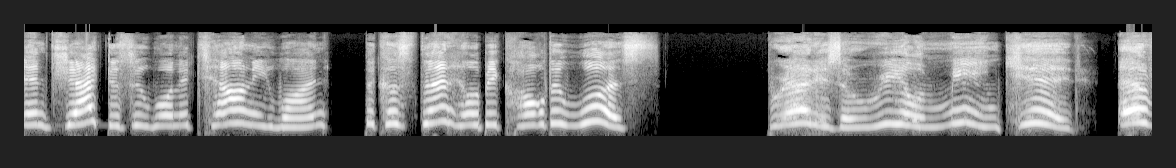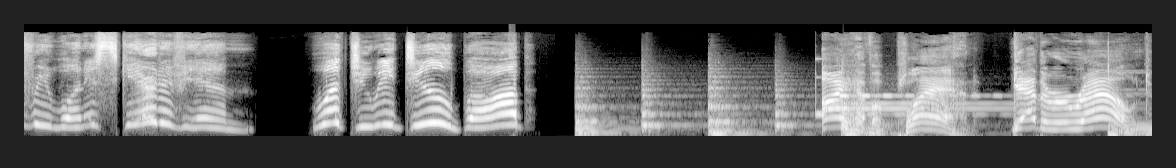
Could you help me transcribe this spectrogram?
And Jack doesn't want to tell anyone because then he'll be called a wuss. Brad is a real mean kid. Everyone is scared of him. What do we do, Bob? I have a plan. Gather around.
